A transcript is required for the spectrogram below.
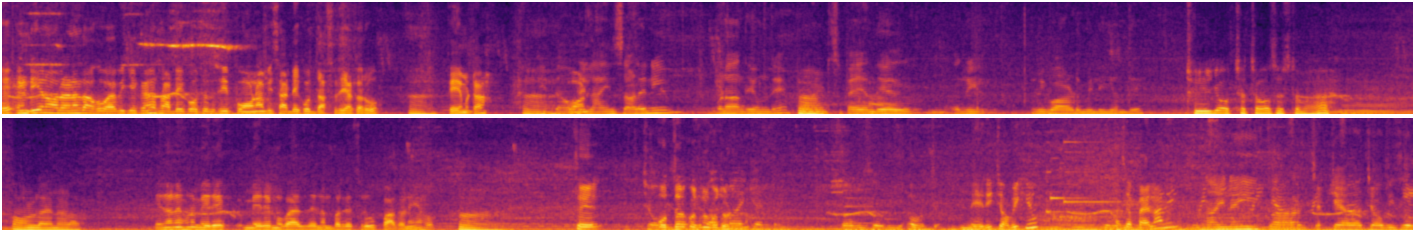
ਇਹ ਇੰਡੀਅਨ ਆਨਲਾਈਨ ਦਾ ਉਹ ਹੈ ਵੀ ਜੇ ਕਹਿੰਦਾ ਸਾਡੇ ਕੋਲ ਤੇ ਤੁਸੀਂ ਪਾਉਣਾ ਵੀ ਸਾਡੇ ਕੋਲ ਦੱਸ ਦਿਆ ਕਰੋ ਹਾਂ। ਪੇਮੈਂਟਾਂ। ਹਾਂ। ਲਾਈਨਸ ਵਾਲੇ ਨਹੀਂ ਬਣਾਉਂਦੇ ਹੁੰਦੇ ਪੁਆਇੰਟਸ ਪੈ ਜਾਂਦੇ ਰਿਵਾਰਡ ਮਿਲੀ ਜਾਂਦੇ। ਠੀਕ ਹੈ ਅੱਛਾ ਅੱਛਾ ਉਹ ਸਿਸਟਮ ਹੈ। ਆਨਲਾਈਨ ਵਾਲਾ। ਇਹਨਾਂ ਨੇ ਹੁਣ ਮੇਰੇ ਮੇਰੇ ਮੋਬਾਈਲ ਦੇ ਨੰਬਰ ਦੇ ਥਰੂ ਪਾ ਦੇਣੇ ਆ ਉਹ। ਹਾਂ। ਤੇ ਉੱਧਰ ਕੁਝ ਨਾ ਕੁਝ ਜੁੜਨਾ 2400 ਦੀ ਉਹ ਮੇਰੀ 24 ਕਿਉਂ? ਅੱਛਾ ਪਹਿਲਾਂ ਦੀ ਨਹੀਂ ਨਹੀਂ ਕਾਰ ਚੱਕਿਆ ਵਾ 2400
